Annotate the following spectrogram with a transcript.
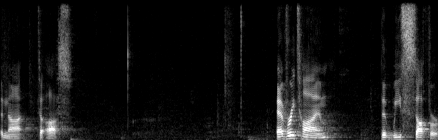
and not to us. Every time that we suffer,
